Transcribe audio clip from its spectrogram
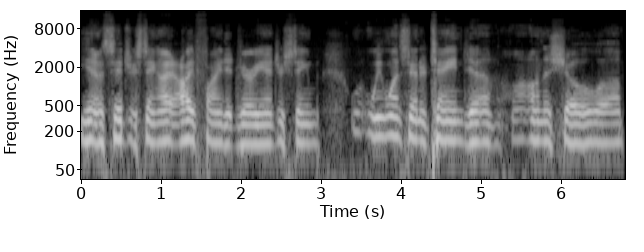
You know, it's interesting. I, I find it very interesting. We once entertained uh, on the show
